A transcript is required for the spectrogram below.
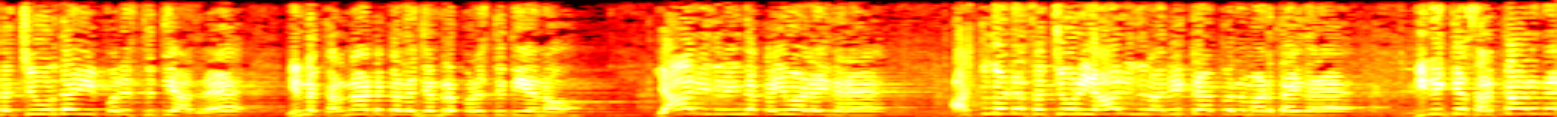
ಸಚಿವರದೇ ಈ ಪರಿಸ್ಥಿತಿ ಆದ್ರೆ ಇನ್ನು ಕರ್ನಾಟಕದ ಜನರ ಪರಿಸ್ಥಿತಿ ಏನು? ಯಾರು ಇದರಿಂದ ಕೈವಾಡ ಇದ್ದಾರೆ? ಅಷ್ಟು ದೊಡ್ಡ ಸಚಿವರು ಯಾರು ಇದರ ಅನಿಟ್ರಾಪ್ ಟ್ರ್ಯಾಪ್ ಮಾಡ್ತಾ ಇದ್ದಾರೆ? ಇದಕ್ಕೆ ಸರ್ಕಾರನೇ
